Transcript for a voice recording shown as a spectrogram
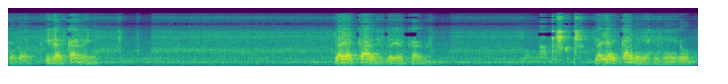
tierra, Isla del Carmen? Playa del Carmen, Playa del Carmen. No te escucho. Playa del Carmen es que se me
